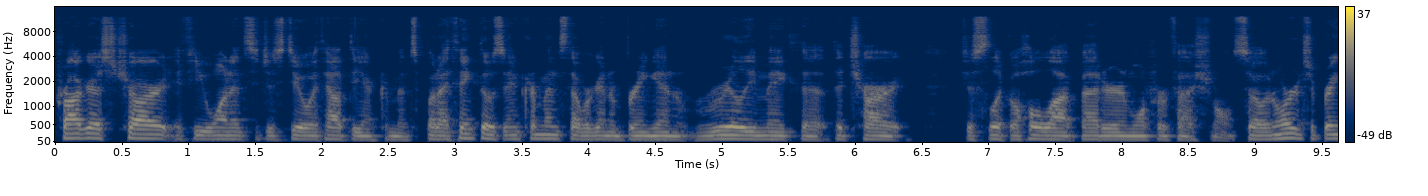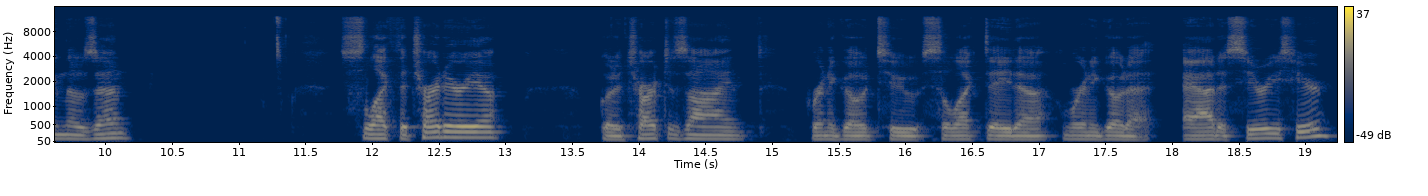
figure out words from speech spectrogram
progress chart if you wanted to just do it without the increments. But I think those increments that we're going to bring in really make the the chart just look a whole lot better and more professional. So in order to bring those in, select the chart area, go to chart design. We're going to go to select data. We're going to go to add a series here.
